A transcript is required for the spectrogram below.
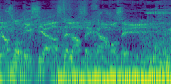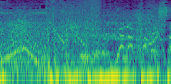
Las noticias te las dejamos ir. Duro y a la cabeza.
